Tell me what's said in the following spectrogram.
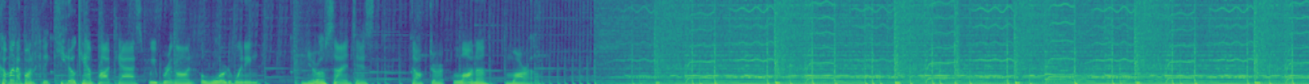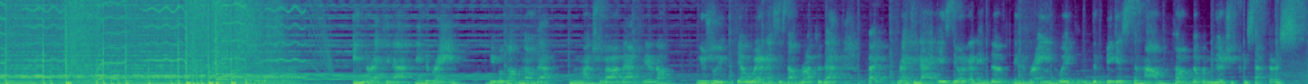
Coming up on the Keto Camp podcast, we bring on award winning neuroscientist Dr. Lana Morrow. in the retina, in the brain, people don't know that much about that. They're not usually the awareness is not brought to that. But retina is the organ in the in the brain with the biggest amount of dopaminergic receptors.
